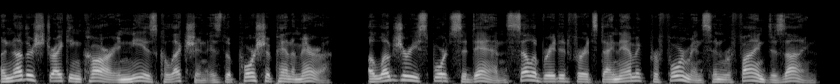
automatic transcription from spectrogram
Another striking car in Nia's collection is the Porsche Panamera, a luxury sports sedan celebrated for its dynamic performance and refined design.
